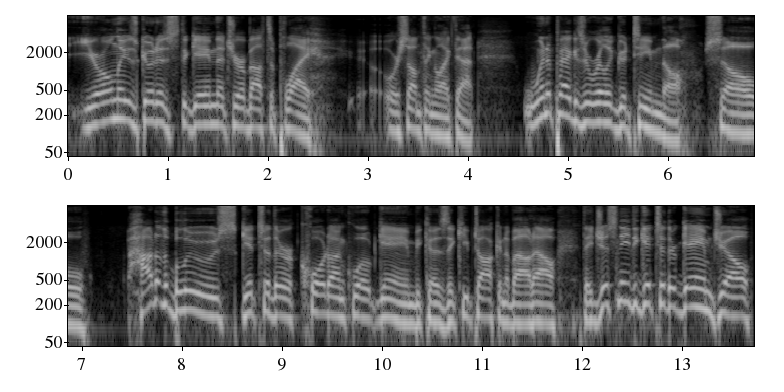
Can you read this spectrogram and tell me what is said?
you're only as good as the game that you're about to play or something like that. Winnipeg is a really good team, though. So, how do the Blues get to their quote unquote game? Because they keep talking about how they just need to get to their game, Joe.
